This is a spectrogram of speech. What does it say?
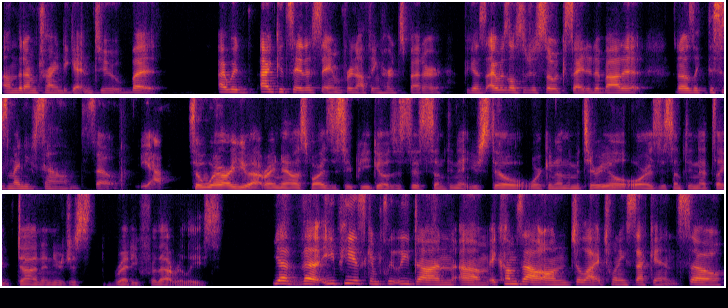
um, that i'm trying to get into but I would I could say the same for Nothing Hurts Better because I was also just so excited about it that I was like, this is my new sound. So yeah. So where are you at right now as far as the EP goes? Is this something that you're still working on the material or is this something that's like done and you're just ready for that release? Yeah, the EP is completely done. Um, it comes out on July 22nd. So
